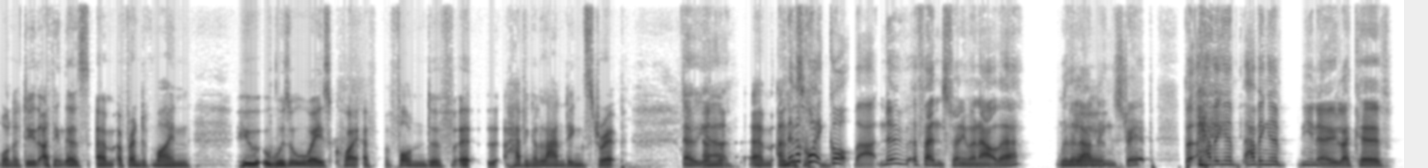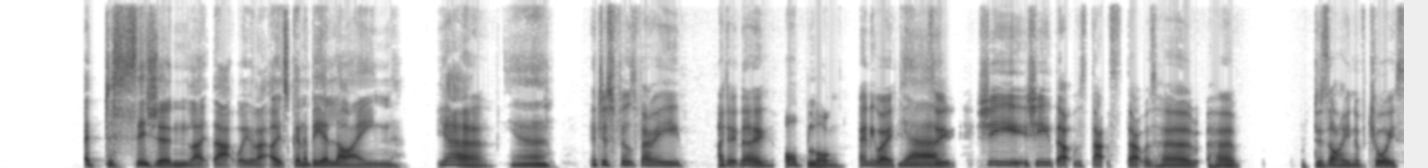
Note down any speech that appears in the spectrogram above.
want to do that. I think there's um, a friend of mine who was always quite uh, fond of uh, having a landing strip. Oh, yeah. And, um, I never quite got that. No offense to anyone out there with a landing strip, but having a having a you know like a a decision like that where you're like, oh, it's going to be a line. yeah, Yeah, it just feels very, I don't know, oblong. Anyway, yeah. so she, she, that was that's that was her her design of choice.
